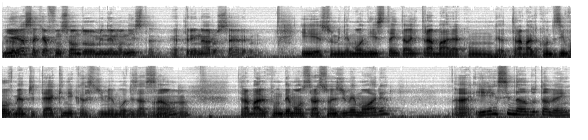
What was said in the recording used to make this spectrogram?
E essa que é a função do mnemonista? É treinar o cérebro? Isso, o mnemonista, então ele trabalha com eu trabalho com desenvolvimento de técnicas de memorização, Aham. trabalho com demonstrações de memória né, e ensinando também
